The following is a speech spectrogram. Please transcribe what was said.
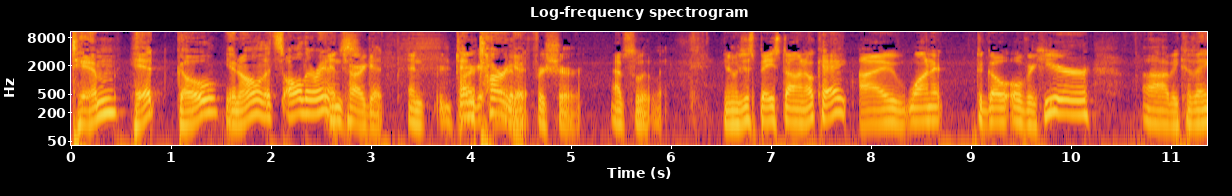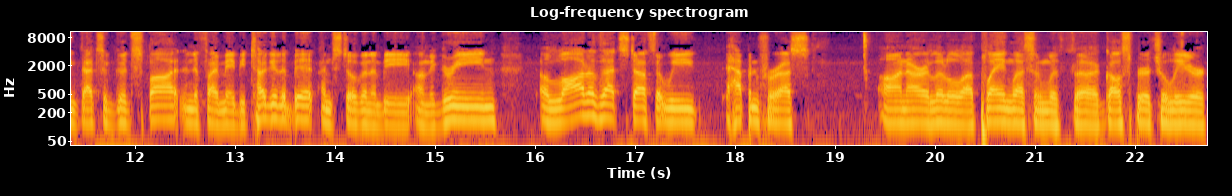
Tim, hit, go. You know, that's all there is. And target and target, and target. for sure, absolutely. You know, just based on okay, I want it to go over here. Uh, because I think that's a good spot, and if I maybe tug it a bit, I'm still going to be on the green. A lot of that stuff that we happened for us on our little uh, playing lesson with uh, golf spiritual leader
